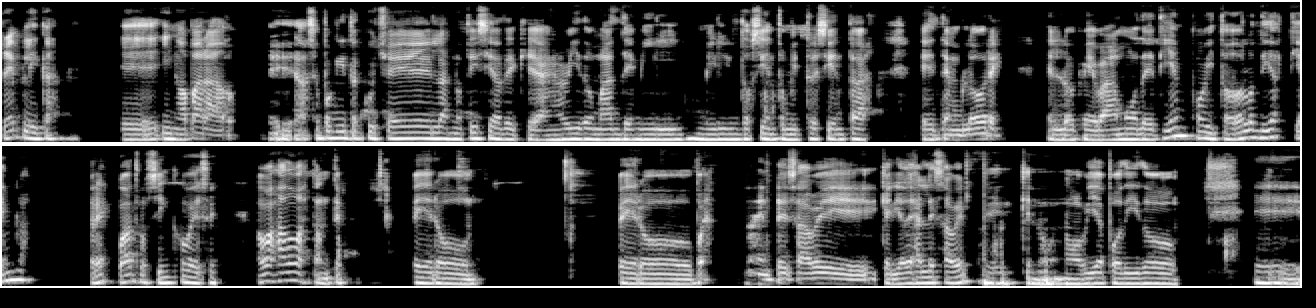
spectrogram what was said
réplicas, eh, y no ha parado. hace poquito escuché las noticias de que han habido más de 1.200, 1.300 temblores en lo que vamos de tiempo y todos los días tiembla. 3, 4, 5 veces. Ha bajado bastante, pero pero pues la gente sabe, quería dejarle saber que no, había podido eh,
